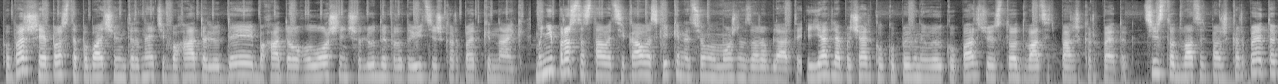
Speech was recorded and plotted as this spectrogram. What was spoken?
По-перше, я просто побачив в інтернеті багато людей, багато оголошень, що люди продають ці шкарпетки Nike. Мені просто стало цікаво, скільки на цьому можна заробляти. І я для початку купив невелику партію 120 пар шкарпеток. Ці 120 пар шкарпеток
